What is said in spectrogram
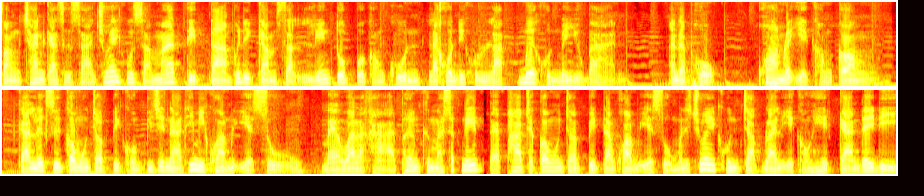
ฟังก์ชันการสื่อสารช่วยให้คุณสามารถติดตามพฤติกรรมสัตว์เลี้ยงตัวโปรดของคุณ และคนที่คุณรักเมื่อคุณไม่อยู่บ้าน อันดับ 6 ความละเอียดของกล้อง การเลือกซื้อกล้องวงจรปิดควรพิจารณาที่มีความละเอียดสูง แม้ว่าราคาอาจเพิ่มขึ้นมาสักนิด แต่ภาพจากกล้องวงจรปิดตามความละเอียดสูงมันจะช่วยให้คุณจับรายละเอียดของเหตุการณ์ได้ดี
